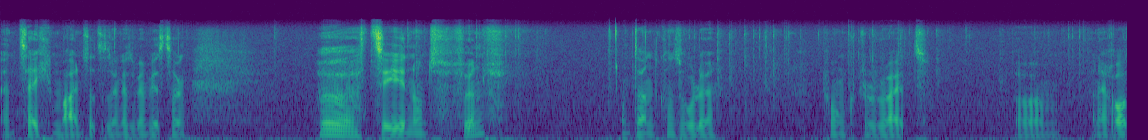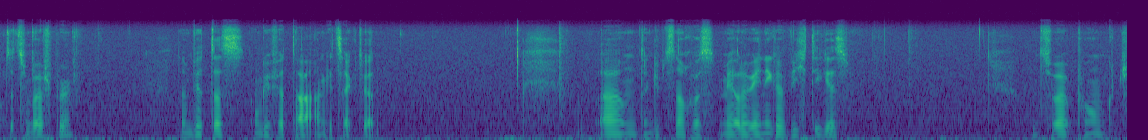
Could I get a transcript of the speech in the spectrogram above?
ein Zeichen malen sozusagen. Also wenn wir jetzt sagen äh, 10 und 5 und dann Konsole Punkt Write ähm, eine Raute zum Beispiel, dann wird das ungefähr da angezeigt werden. Ähm, dann gibt es noch was mehr oder weniger Wichtiges. Und zwar Punkt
